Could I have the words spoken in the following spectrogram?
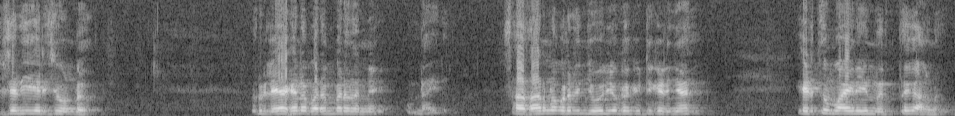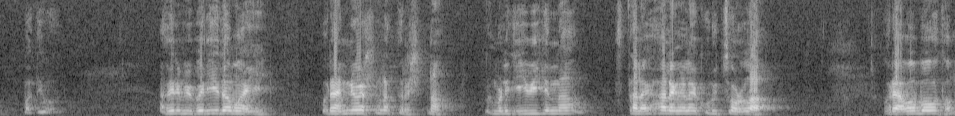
വിശദീകരിച്ചുകൊണ്ട് ഒരു ലേഖന പരമ്പര തന്നെ ഉണ്ടായിരുന്നു. സാധാരണ പലരും ജോലിയൊക്കെ കിട്ടിക്കഴിഞ്ഞാൽ എഴുത്തും വായനയും നിർത്തുകയാണ് പതിവ്. അതിന് വിപരീതമായി ഒരു അന്വേഷണ തൃഷ്ണ നമ്മൾ ജീവിക്കുന്ന സ്ഥലകാലങ്ങളെക്കുറിച്ചുള്ള ഒരവബോധം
